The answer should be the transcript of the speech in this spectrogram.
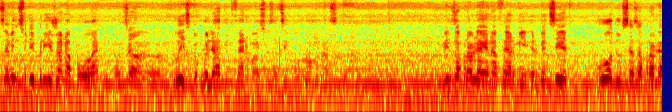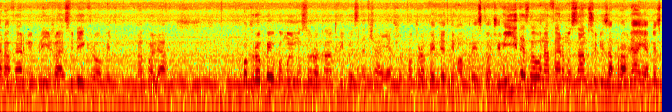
Це він сюди приїжджає на поле. Оце е, близько поля, тут ферма ось за цим бугром у нас. Він заправляє на фермі гербицид, воду, все заправляє на фермі, приїжджає сюди і кропить на поля. Покропив, по-моєму, 40 акрів вистачає, щоб покропити тим оприскувачем. І їде знову на ферму, сам собі заправляє без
